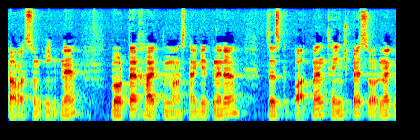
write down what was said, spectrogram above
49-ն է, որտեղ հայտնի մասնագետները ձեզ կպատմեն, թե ինչպես օրինակ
